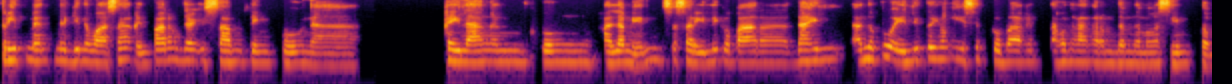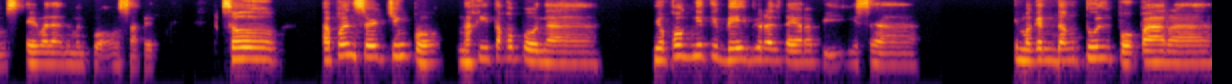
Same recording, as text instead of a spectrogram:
treatment na ginawa sa akin. Parang there is something po na kailangan kong alamin sa sarili ko para dahil ano po eh, lito yung isip ko bakit ako nakakaramdam ng mga symptoms eh wala naman po akong sakit. So, upon searching po, nakita ko po na yung cognitive behavioral therapy is a magandang tool po para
